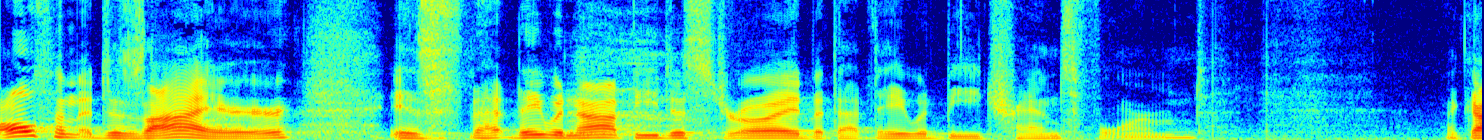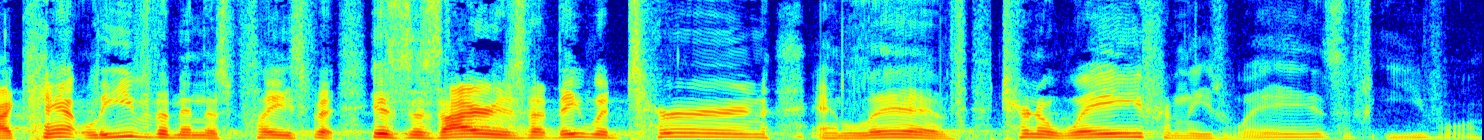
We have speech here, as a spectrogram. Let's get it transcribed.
ultimate desire is that they would not be destroyed, but that they would be transformed. That God can't leave them in this place, but his desire is that they would turn and live, turn away from these ways of evil.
